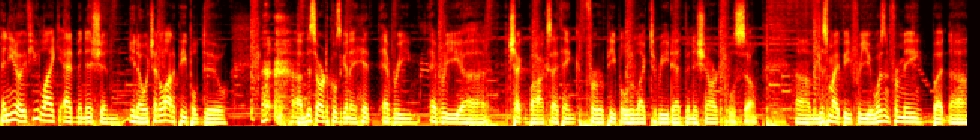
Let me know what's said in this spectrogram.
And you know, if you like admonition, you know, which a lot of people do, um, this article is going to hit every every uh, checkbox. I think for people who like to read admonition articles. So um, this might be for you. It wasn't for me, but uh,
